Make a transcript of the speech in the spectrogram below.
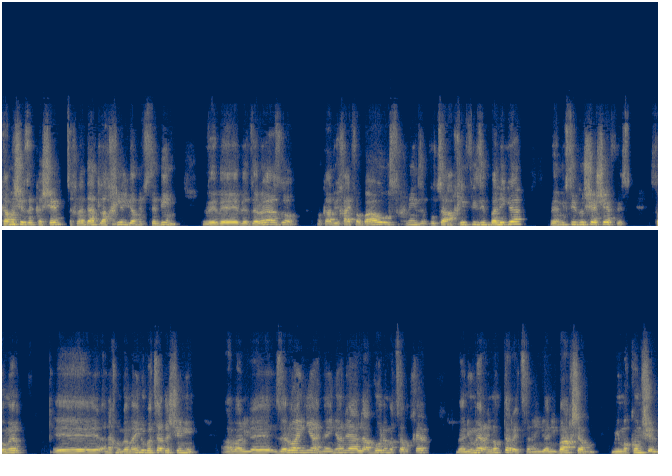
כמה שזה קשה, צריך לדעת להכיל גם הפסדים, ו- ו- וזה לא יעזור. מכבי חיפה באו, סכנין זו קבוצה הכי פיזית בליגה, והם הפסידו 6-0. זאת אומרת, אה, אנחנו גם היינו בצד השני, אבל זה לא העניין, העניין היה לעבור למצב אחר, ואני אומר, אני לא מתרץ, אני, אני בא עכשיו ממקום של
